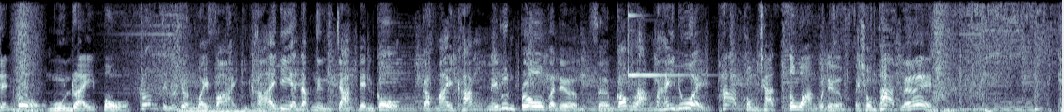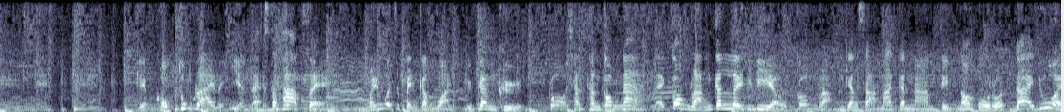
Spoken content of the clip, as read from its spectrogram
ดนโก้มูนไรโปกล้องติดรถยนต์ Wi-Fi ที่ขายดีอันดับหนึ่งจากเดนโก้กลับมาอีกครั้งในรุ่นโปรกว่าเดิม เสริมกล้องหลังมาให้ด้วย ภาพคมชัดสว่างกว่าเดิม ไปชมภาพเลย เก็บครบทุกรายละเอียดและสภาพแสง ไม่ว่าจะเป็นกลางวันหรือกลางคืน ก็ชัดทั้งกล้องหน้าและกล้องหลังกันเลยทีเดียว กล้องหลังยังสามารถกันน้ำติดนอกตัวรถได้ด้วย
